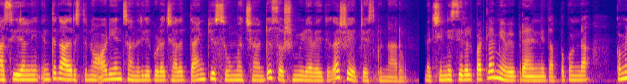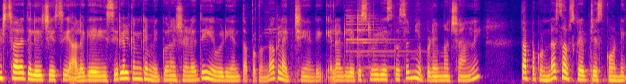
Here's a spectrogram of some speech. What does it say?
మా సీరియల్ని ఇంతగా ఆదరిస్తున్న ఆడియన్స్ అందరికీ కూడా చాలా థ్యాంక్ యూ సో మచ్ అంటూ సోషల్ మీడియా వేదికగా షేర్ చేసుకున్నారు. మరి చిన్ని సీరియల్ పట్ల మీ అభిప్రాయాన్ని తప్పకుండా కామెంట్స్ ద్వారా తెలియజేసి అలాగే ఈ సీరియల్ కనుక మీకు నచ్చినట్లయితే ఈ వీడియోని తప్పకుండా ఒక లైక్ చేయండి. ఇలాంటి లేటెస్ట్ వీడియోస్ కోసం ఎప్పుడైనా మా ఛానల్ని తప్పకుండా సబ్స్క్రైబ్ చేసుకోండి.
